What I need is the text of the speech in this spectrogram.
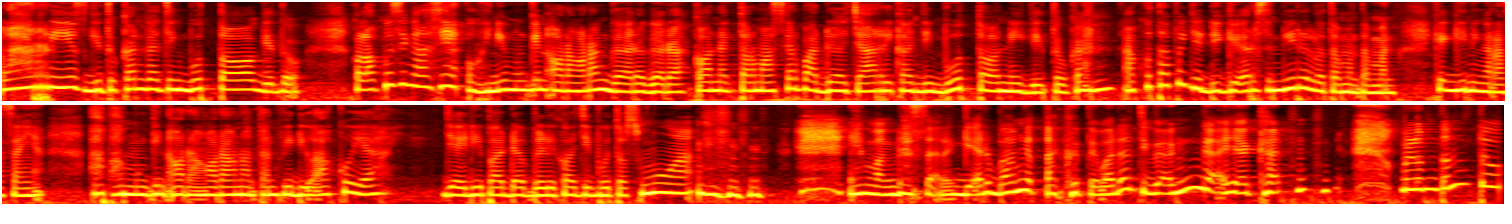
laris gitu kan kancing buto gitu. Kalau aku sih ngerasanya oh ini mungkin orang-orang gara-gara konektor masker pada cari kancing buto nih gitu kan. Aku tapi jadi GR sendiri loh teman-teman. Kayak gini ngerasanya. Apa mungkin orang-orang nonton video aku ya jadi pada beli koji buto semua. Emang dasar GR banget takutnya. Padahal juga enggak ya kan? Belum tentu.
